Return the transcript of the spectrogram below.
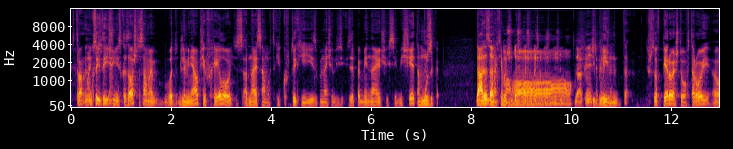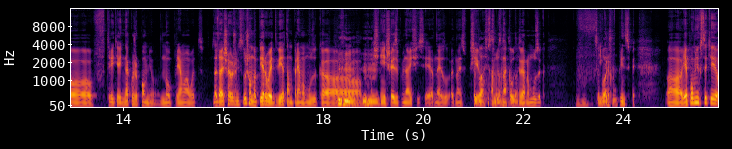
Странно, ну, кстати, ты да. еще не сказал, что самое, вот для меня вообще в Halo одна из самых таких крутых и запоминающихся, запоминающихся вещей — это музыка. Да, да, да, точно, точно, точно, точно, Да, конечно. И, блин, что в первой, что во второй, в третьей, я не так уже помню, но прямо вот... Да, дальше я уже не слушал, но первые две, там прямо музыка мощнейшая, запоминающаяся, одна из, одна из самых знаковых, наверное, музык в играх, в принципе. А, я помню, кстати,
